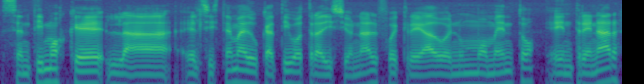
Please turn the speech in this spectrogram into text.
Sentimos que la, el sistema educativo tradicional fue creado en un momento, entrenar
